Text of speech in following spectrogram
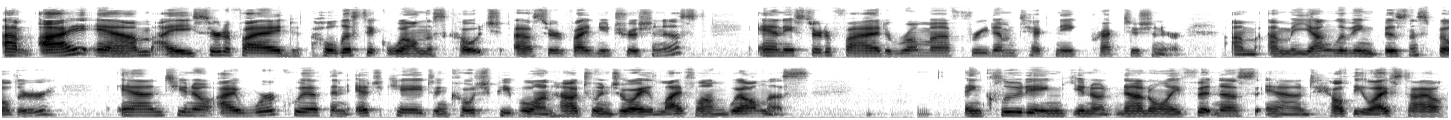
Um, I am a certified holistic wellness coach, a certified nutritionist, and a certified aroma freedom technique practitioner. Um, I'm a young living business builder and, you know, I work with and educate and coach people on how to enjoy lifelong wellness, including, you know, not only fitness and healthy lifestyle,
